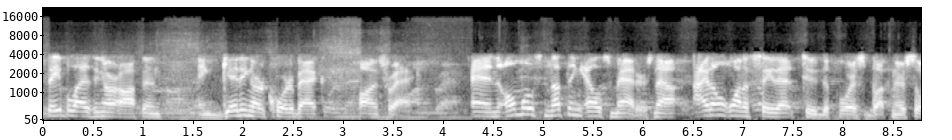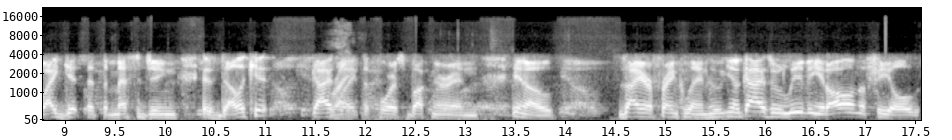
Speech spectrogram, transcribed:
stabilizing our offense and getting our quarterback on track. And almost nothing else matters. Now, I don't want to say that to DeForest Buckner, so I get that the messaging is delicate. Guys right. like DeForest Buckner and, you know, Zaire Franklin, who you know guys who are leaving it all on the field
